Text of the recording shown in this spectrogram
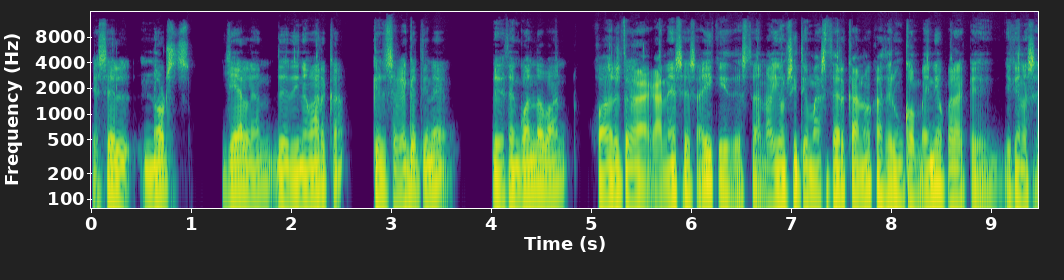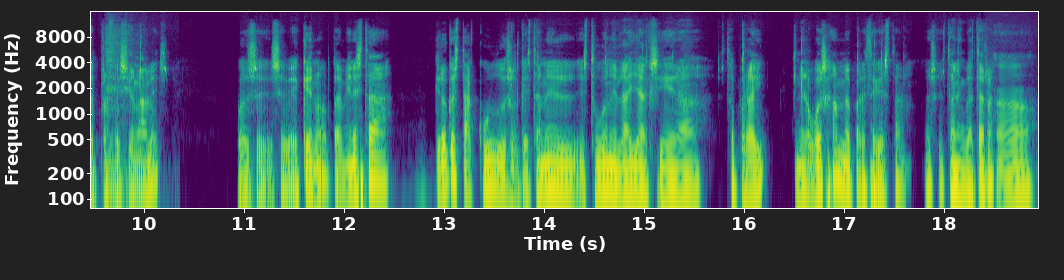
es el North Jylland de Dinamarca, que se ve que tiene, de vez en cuando van jugadores de ganeses ahí, que dices, "Está, no hay un sitio más cerca, ¿no? Que hacer un convenio para que lleguen a ser profesionales. Pues eh, se ve que no. También está, creo que está Kudus, el que está en el, estuvo en el Ajax y era, está por ahí. En el West Ham me parece que está. No sé está en Inglaterra. Ah,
